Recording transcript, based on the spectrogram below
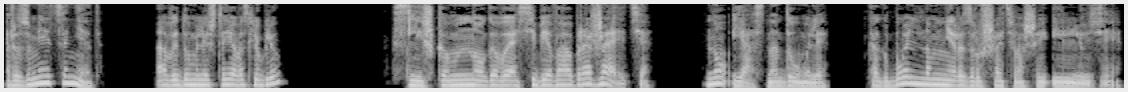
Разумеется, нет. А вы думали, что я вас люблю? Слишком много вы о себе воображаете. Ну, ясно, думали. Как больно мне разрушать ваши иллюзии.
